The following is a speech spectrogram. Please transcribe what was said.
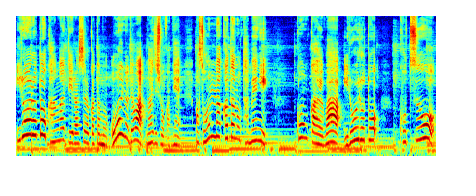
いろいろと考えていらっしゃる方も多いのではないでしょうかね、まあ、そんな方のために今回はいろいろとコツを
